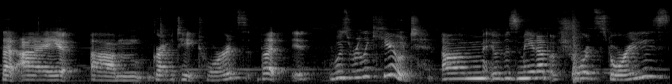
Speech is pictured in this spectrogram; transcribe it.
that I um, gravitate towards, but it was really cute. Um, it was made up of short stories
